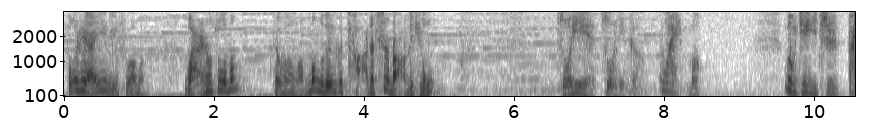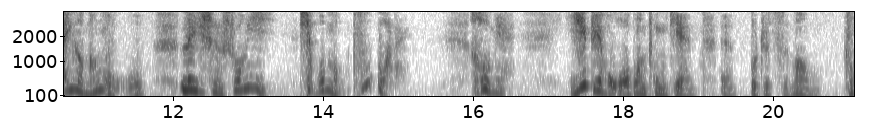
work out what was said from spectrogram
封神演义》里说嘛，晚上做梦，这文王梦到一个插着翅膀的熊。昨夜做了一个怪梦。”梦见一只白额猛虎，雷声双翼向我猛扑过来，后面一片火光冲天。呃，不知此梦主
